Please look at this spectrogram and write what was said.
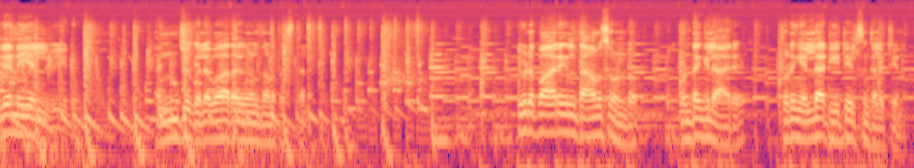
ഇരണിയൽ വീട് അഞ്ചു കൊലപാതകങ്ങൾ നടന്ന സ്ഥലം. ഇവിടെ ഇപ്പോൾ ആരെങ്കിലും താമസമുണ്ടോ? ഉണ്ടെങ്കിൽ ആര്? തുടങ്ങിയ എല്ലാ ഡീറ്റെയിൽസും കളക്ട് ചെയ്യണം.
